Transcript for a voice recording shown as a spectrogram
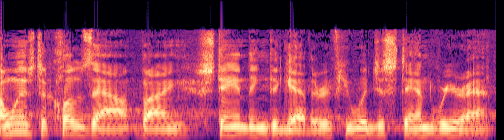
I want us to close out by standing together. If you would just stand where you're at.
